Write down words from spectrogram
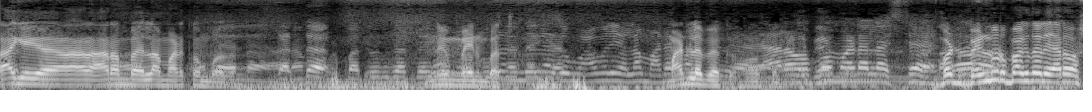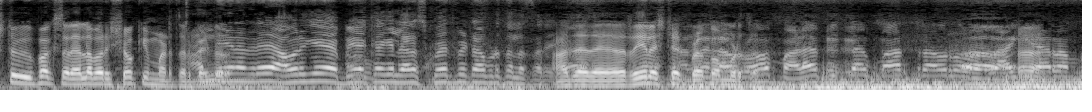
ರಾಗಿ ಆರಂಭ ಎಲ್ಲ ಮಾಡ್ಕೊಬೋದು. ನೀವು ಮೇನ್ ಬತ್ ಮಾಮೂಲಿ ಎಲ್ಲ ಮಾಡಿ ಮಾಡ್ಲೇಬೇಕು ಬಟ್ ಬೆಂಗಳೂರು ಭಾಗದಲ್ಲಿ ಯಾರು ಅಷ್ಟು ವಿಭಾಗಿಸಲ್ಲ ಎಲ್ಲ ಬರೀ ಶೋಕಿ ಮಾಡ್ತಾರೆ ಬೆಂಗಳೂರು. ಏನಂದ್ರೆ ಅವ್ರಿಗೆ ಬೇಕಾಗಿಲ್ಲ ಸ್ಕ್ವೇರ್ ಫೀಟ್ ಆಗ್ಬಿಡುತ್ತಲ್ಲ ಸರ್ ಅದೇ ಅದೇ ರಿಯಲ್ ಎಸ್ಟೇಟ್ ಬೆಳ್ಕೊಂಡ್ಬಿಡ್ತಾರೆ ಮಳೆ ಬಿದ್ದಾಗ ಮಾತ್ರ ಅವರು ರಾಗಿ ಆರಂಭ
